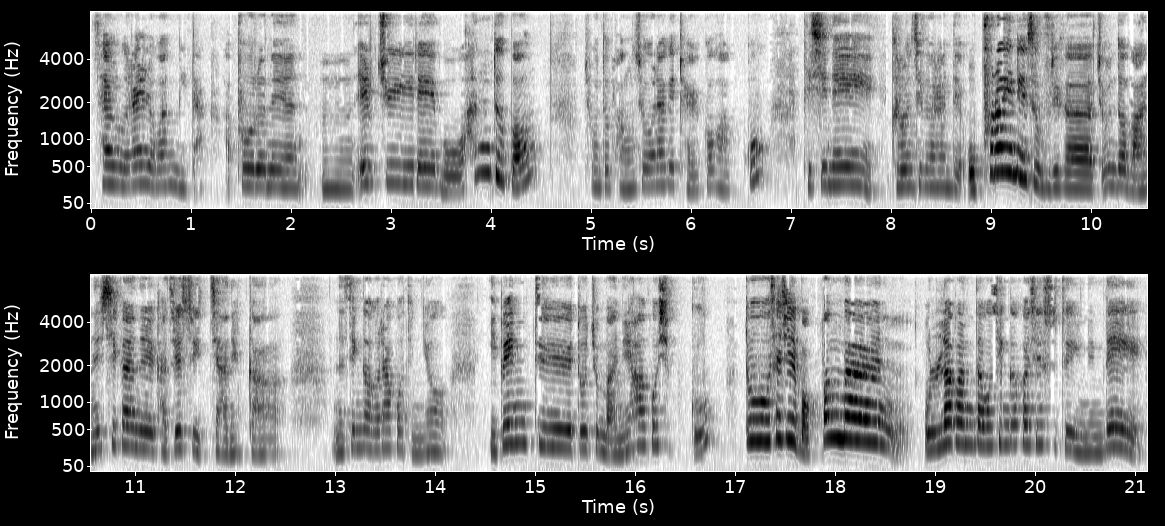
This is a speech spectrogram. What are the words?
사용을 하려고 합니다. 앞으로는 음, 일주일에 뭐 한두 번 정도 방송을 하게 될 것 같고 대신에 그런 생각을 하는데 오프라인에서 우리가 좀 더 많은 시간을 가질 수 있지 않을까 하는 생각을 하거든요. 이벤트도 좀 많이 하고 싶고 또 사실 먹방만 올라간다고 생각하실 수도 있는데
